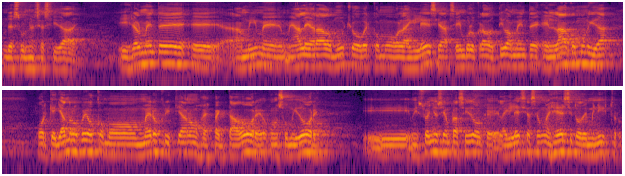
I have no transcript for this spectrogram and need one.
de sus necesidades. Y realmente eh, a mí me, ha alegrado mucho ver cómo la iglesia se ha involucrado activamente en la comunidad, porque ya no los veo como meros cristianos espectadores o consumidores. Y mi sueño siempre ha sido que la iglesia sea un ejército de ministros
